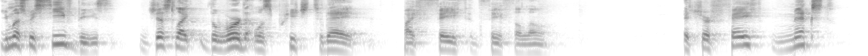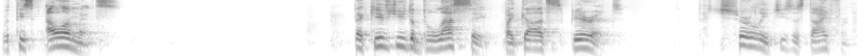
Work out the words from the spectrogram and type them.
You must receive these just like the word that was preached today by faith and faith alone. It's your faith mixed with these elements that gives you the blessing by God's Spirit that surely Jesus died for me.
